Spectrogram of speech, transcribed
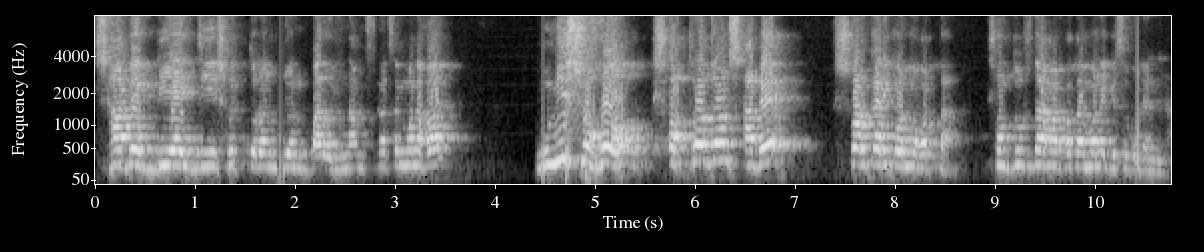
সাবেক ডিআইজি সত্যরঞ্জন বারুই, নাম শুনেছেন মনে হয়? উনি সহ সতেরো জন সাবেক সরকারি কর্মকর্তা। সন্তোষ দা, আমার কথা মনে কিছু করেন না।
